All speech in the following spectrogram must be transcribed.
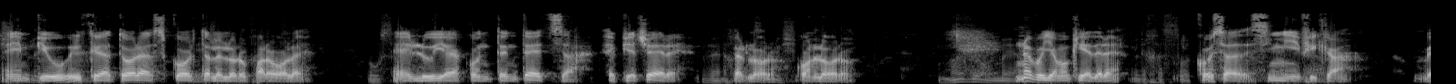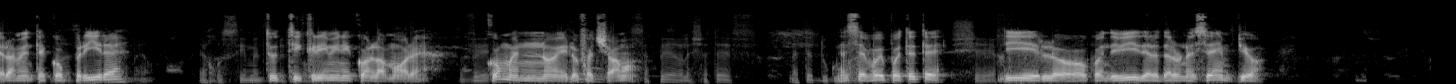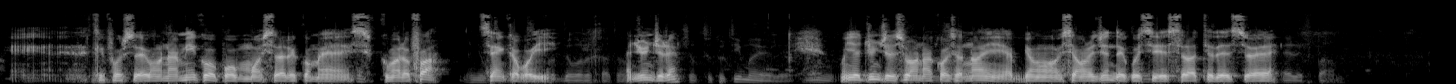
E in più il creatore ascolta le loro parole e lui ha contentezza e piacere per loro, con loro. Noi vogliamo chiedere cosa significa veramente coprire tutti i crimini con l'amore. Come noi lo facciamo? E se voi potete dirlo, condividere, dare un esempio, eh, che forse un amico può mostrare come, come lo fa. Senka vuoi aggiungere? Voglio aggiungere solo una cosa. Noi abbiamo, stiamo leggendo questi estratti adesso e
